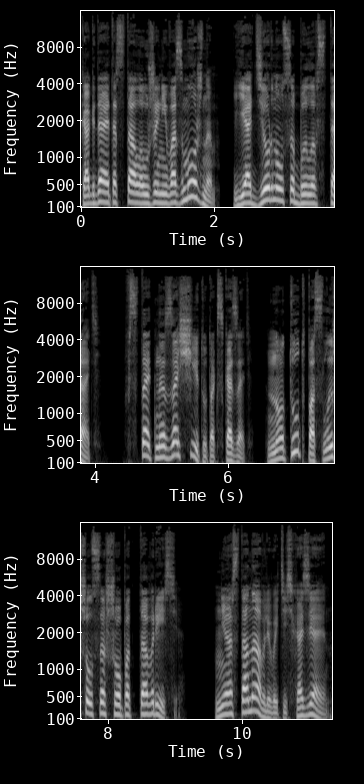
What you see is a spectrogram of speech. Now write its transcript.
Когда это стало уже невозможным, я дернулся было встать. Встать на защиту, так сказать. Но тут послышался шепот Тавреси. «Не останавливайтесь, хозяин!»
